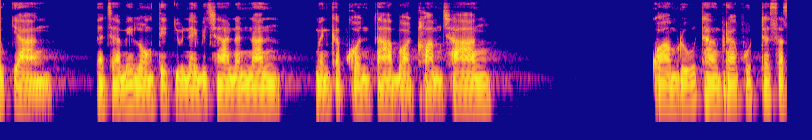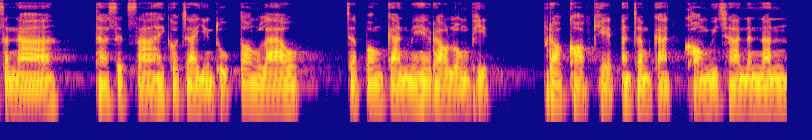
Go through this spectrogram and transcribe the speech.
ทุกอย่างและจะไม่หลงติดอยู่ในวิชานั้นๆ เหมือนกับคนตาบอดคลำช้าง ความรู้ทางพระพุทธศาสนา ถ้าศึกษาให้เข้าใจอย่างถูกต้องแล้ว จะป้องกันไม่ให้เราหลงผิด เพราะขอบเขตอันจำกัดของวิชานั้นๆ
